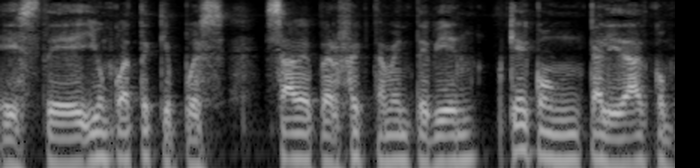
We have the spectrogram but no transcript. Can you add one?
este, y un cuate que pues sabe perfectamente bien que con calidad, con,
